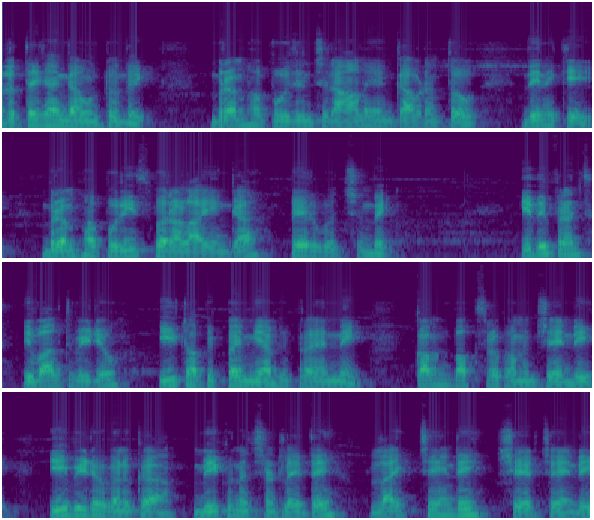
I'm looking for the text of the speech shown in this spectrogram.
ప్రత్యేకంగా ఉంటుంది. బ్రహ్మ పూజించిన ఆలయం కావడంతో దీనికి బ్రహ్మపురీశ్వరాలయంగా పేరు వచ్చింది. ఇది ఫ్రెండ్స్ ఇవాళ వీడియో. ఈ టాపిక్పై మీ అభిప్రాయాన్ని కామెంట్ బాక్స్లో కామెంట్ చేయండి. ఈ వీడియో కనుక మీకు నచ్చినట్లయితే లైక్ చేయండి షేర్ చేయండి.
